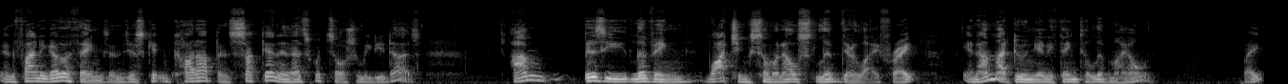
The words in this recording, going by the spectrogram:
and finding other things and just getting caught up and sucked in, and that's what social media does. I'm busy living, watching someone else live their life, right? And I'm not doing anything to live my own, right?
